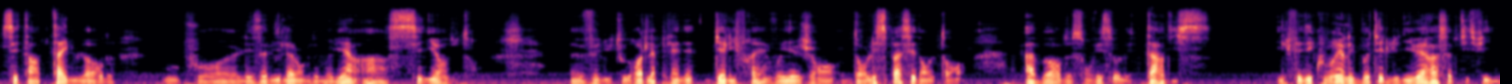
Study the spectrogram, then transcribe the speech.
C'est un Time Lord, ou pour euh, les amis de la langue de Molière, un seigneur du temps. Euh, venu tout droit de la planète Gallifrey, voyageant dans l'espace et dans le temps, à bord de son vaisseau le Tardis. Il fait découvrir les beautés de l'univers à sa petite fille,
